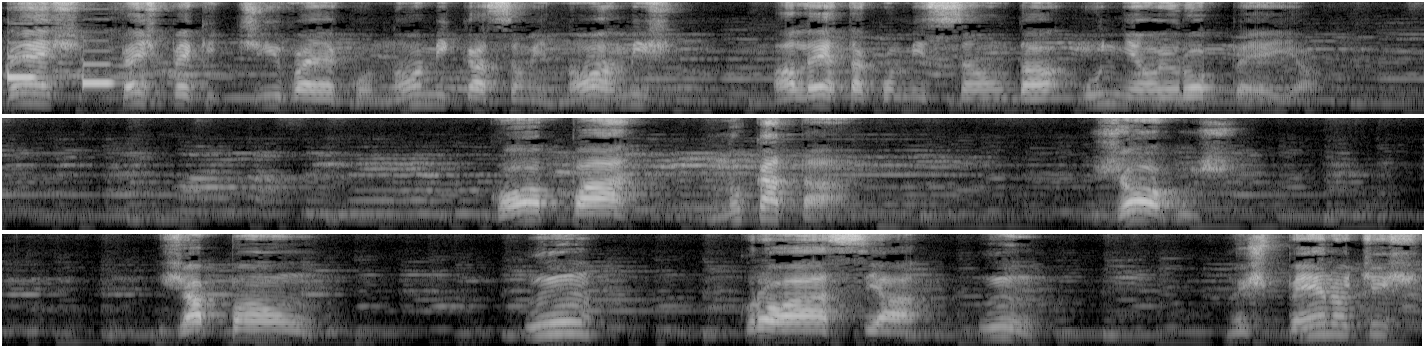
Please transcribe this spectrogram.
pers perspectiva econômica são enormes, alerta a Comissão da União Europeia. Copa no Catar. Jogos: Japão 1, Croácia 1. Nos pênaltis,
